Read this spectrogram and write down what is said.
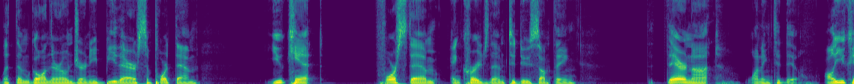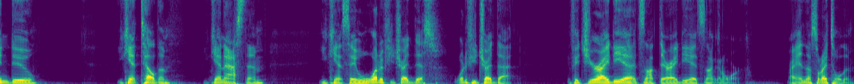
Let them go on their own journey. Be there, support them. You can't force them, encourage them to do something that they're not wanting to do. All you can do, you can't tell them, you can't ask them, you can't say, well, what if you tried this? What if you tried that? If it's your idea, it's not their idea, it's not going to work. Right. And that's what I told him.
